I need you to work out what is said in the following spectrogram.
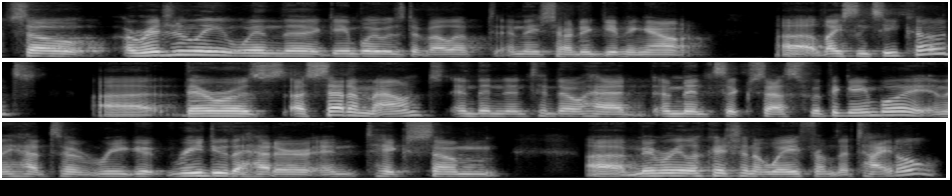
So originally when the Game Boy was developed and they started giving out uh, licensee codes, uh, there was a set amount, and then Nintendo had immense success with the Game Boy, and they had to re redo the header and take some uh, memory location away from the title.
